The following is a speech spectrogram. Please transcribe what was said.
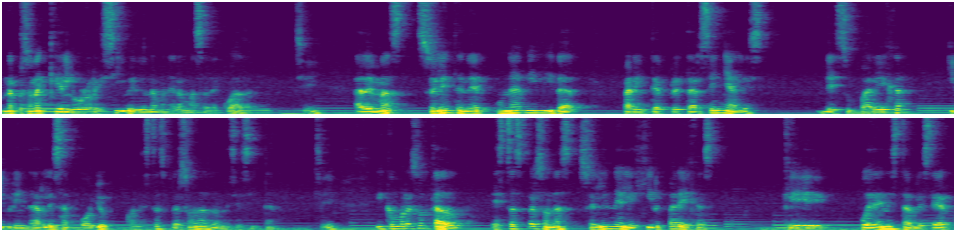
una persona que lo recibe de una manera más adecuada. ¿sí? Además, suelen tener una habilidad para interpretar señales de su pareja y brindarles apoyo cuando estas personas lo necesitan. ¿sí? Y como resultado, estas personas suelen elegir parejas que pueden establecer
